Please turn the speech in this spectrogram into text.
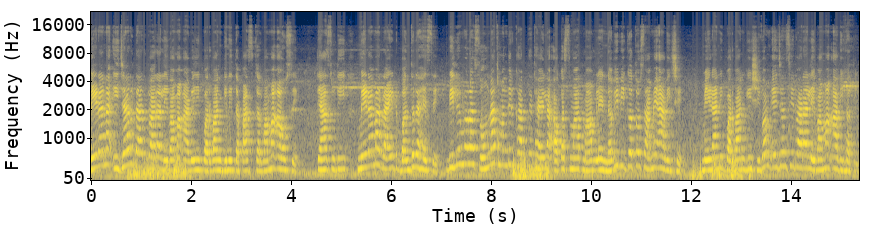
મેળાના ઇજારદાર દ્વારા લેવામાં આવેલી પરવાનગીની તપાસ કરવામાં આવશે. ત્યાં સુધી મેળામાં રાઈડ બંધ રહેશે. બિલીમોરા સોમનાથ મંદિર ખાતે થયેલા અકસ્માત મામલે નવી વિગતો સામે આવી છે. મેળાની પરવાનગી શિવમ એજન્સી દ્વારા લેવામાં આવી હતી.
